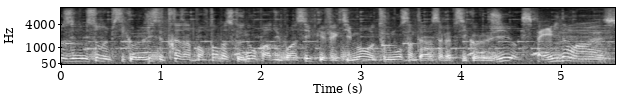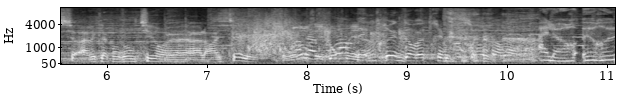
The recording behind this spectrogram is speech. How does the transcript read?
dans une émission de psychologie, c'est très important parce que nous, on part du principe qu'effectivement, tout le monde s'intéresse à la psychologie. C'est pas évident, hein, sur- avec la conjoncture euh, à l'heure actuelle. Donc voilà, vous avez compris. des hein. trucs dans votre émission quand même. Alors heureux,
